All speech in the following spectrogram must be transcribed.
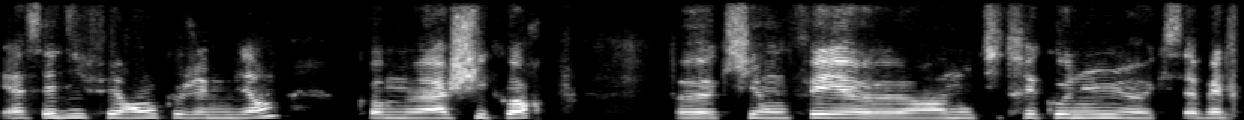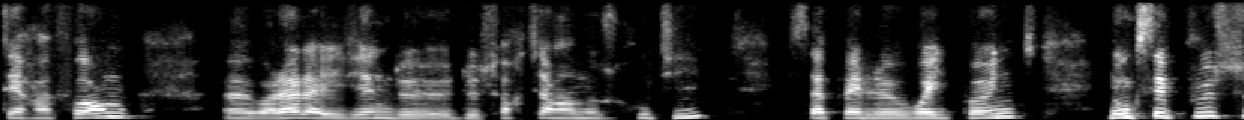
et assez différents que j'aime bien, comme HashiCorp, euh, qui ont fait euh, un outil très connu qui s'appelle Terraform. voilà, là, ils viennent de, sortir un autre outil qui s'appelle Waypoint. Donc, c'est plus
